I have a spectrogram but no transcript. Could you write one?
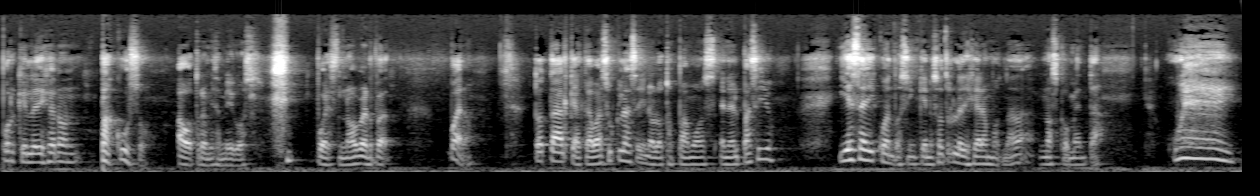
Porque le dijeron Pacuso a otro de mis amigos. pues no, ¿verdad? Bueno, total que acaba su clase y nos lo topamos en el pasillo. Y es ahí cuando, sin que nosotros le dijéramos nada, nos comenta: Wey,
